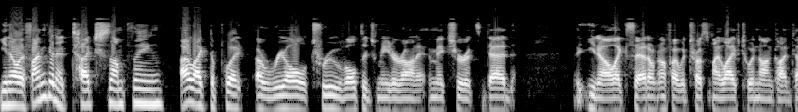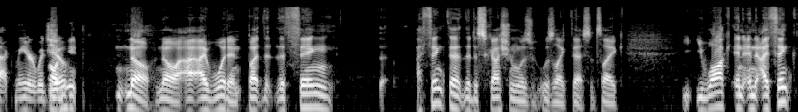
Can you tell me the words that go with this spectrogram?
you know, if I'm going to touch something, I like to put a real true voltage meter on it and make sure it's dead. You know, like I said, I don't know if I would trust my life to a non-contact meter. Would you? Oh, no, no, I, I wouldn't. But the, the thing, I think that the discussion was was like this. It's like you walk, and and I think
